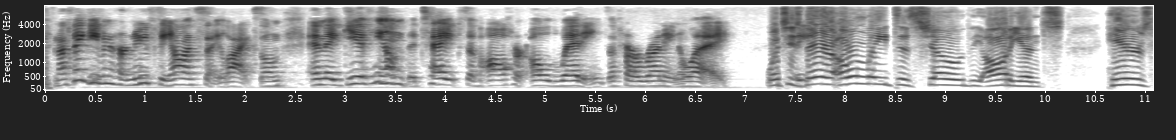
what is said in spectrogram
And I think even her new fiance likes him. And they give him the tapes of all her old weddings of her running away. Which is there only to show the audience here's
